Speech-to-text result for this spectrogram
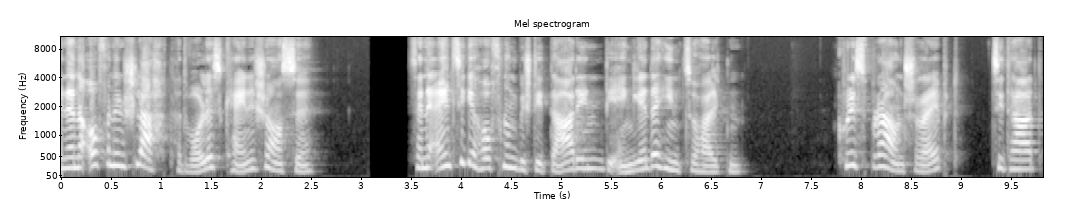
In einer offenen Schlacht hat Wallace keine Chance. Seine einzige Hoffnung besteht darin, die Engländer hinzuhalten. Chris Brown schreibt, Zitat,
